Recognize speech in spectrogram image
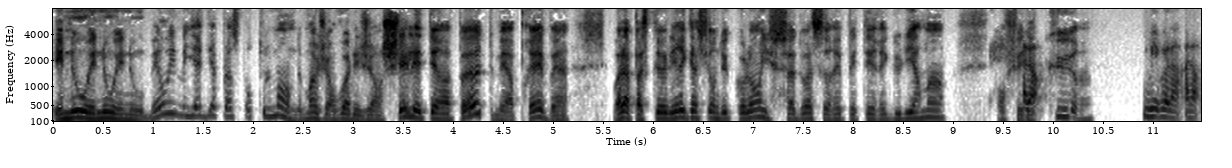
et nous et nous et nous. Mais oui, mais il y a de la place pour tout le monde. Moi, j'envoie les gens chez les thérapeutes mais après, ben voilà, parce que l'irrigation du côlon, ça doit se répéter régulièrement. On fait des cures. Oui, voilà. Alors,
